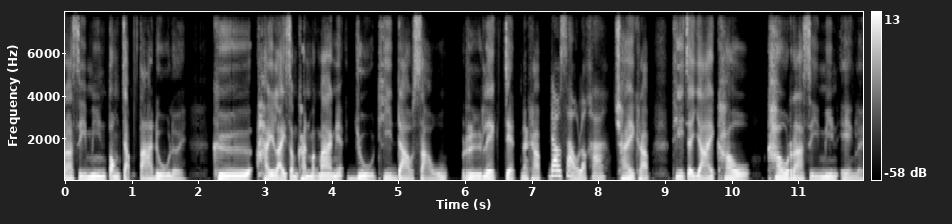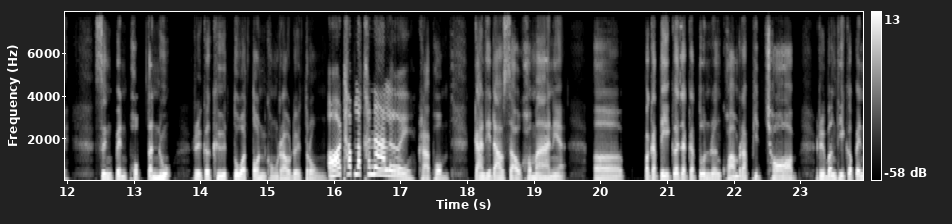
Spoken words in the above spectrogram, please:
ราศีมีนต้องจับตาดูเลย คือไฮไลท์สำคัญมากๆ เนี่ยอยู่ที่ดาวเสาร์หรือเลข 7 นะครับ ดาวเสาร์เหรอคะ ใช่ครับ ที่จะย้ายเข้า เข้าราศีมีนเองเลย ซึ่งเป็นภพตนุ หรือก็คือตัวตนของเราโดยตรง อ๋อ ทับลัคนาเลย ครับผม การที่ดาวเสาร์เข้ามาเนี่ยเอ่อปกติก็จะกระตุ้นเรื่องความรับผิดชอบ หรือบางทีก็เป็น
